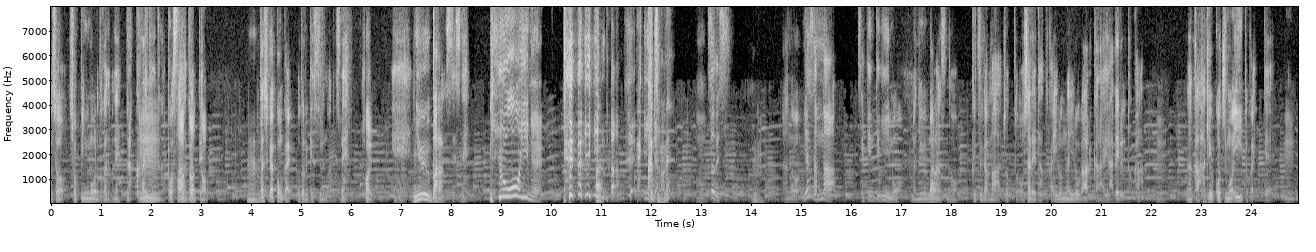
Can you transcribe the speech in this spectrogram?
そう、ショッピングモールとかでもね、ブラックフライデーとかポスターあ貼っあっ。たあってうん。私が今回お届けするのはですね、たはい。えーニューバランスですね。おおいいね。いいんだ。い。いんだ。靴のね。そうです。うん。あの皆さんまあ世間的にも、まあ、ニューバランスの靴がまあちょっとおしゃれだとかいろんな色があるから選べるとかなんか履き心地もいいとか言ってうん。うん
